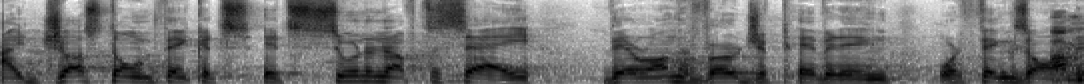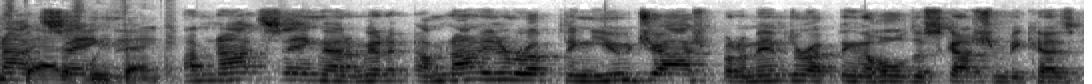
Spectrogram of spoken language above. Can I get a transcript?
I just don't think it's it's soon enough to say they're on the verge of pivoting or things aren't as bad as we that. think. I'm not saying that. I'm gonna I'm not interrupting you, Josh, but I'm interrupting the whole discussion because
